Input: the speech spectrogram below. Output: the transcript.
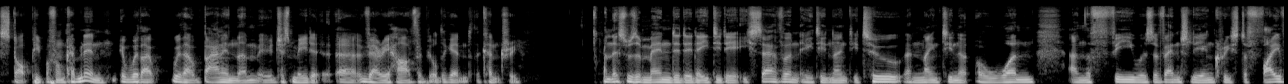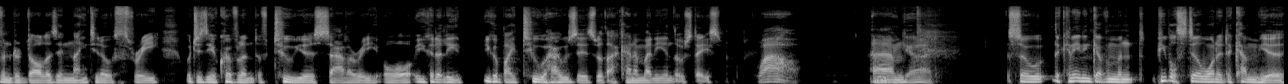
stop people from coming in without without banning them. It just made it uh, very hard for people to get into the country. And this was amended in 1887, 1892, and 1901. And the fee was eventually increased to $500 in 1903, which is the equivalent of two years' salary, or you could at least you could buy two houses with that kind of money in those days. Wow. Oh Um, my god. So the Canadian government, people still wanted to come here.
